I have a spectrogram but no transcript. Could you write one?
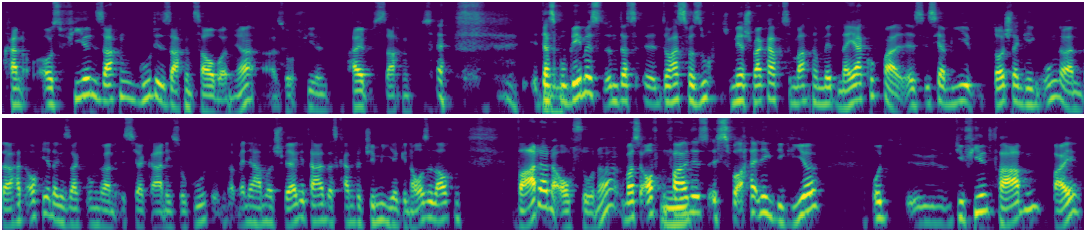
kann aus vielen Sachen gute Sachen zaubern, ja, also vielen Halbsachen. Das Mhm. Problem ist, und das, äh, du hast versucht, mir schmackhaft zu machen mit, naja, guck mal, es ist ja wie Deutschland gegen Ungarn. Da hat auch jeder gesagt, Ungarn ist ja gar nicht so gut. Und am Ende haben wir uns schwer getan. Das kann für Jimmy hier genauso laufen. War dann auch so, ne? Was aufgefallen Mhm. ist, ist vor allen Dingen die Gier und äh, die vielen Farben bei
